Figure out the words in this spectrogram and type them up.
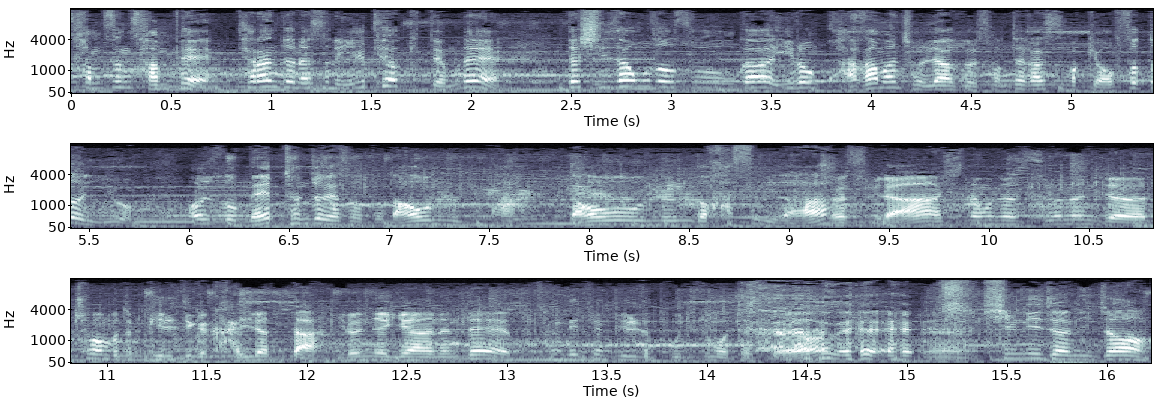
3승 3패 테란전에서는 1패였기 때문에 일단 신상문 선수가 이런 과감한 전략을 선택할 수밖에 없었던 이유 어느 정도 map 전적에서도 나오는 바, 나오는 것 같습니다. 그렇습니다. 신상문 선수는 저 처음부터 build가 갈렸다 이런 얘기하는데 상대팀 build 보지도 못했어요. 네. 심리전이죠.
